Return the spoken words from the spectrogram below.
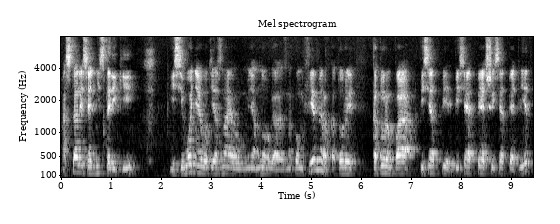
Остались одни старики. И сегодня, вот я знаю, у меня много знакомых фермеров, которые которым по 55-65 лет,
